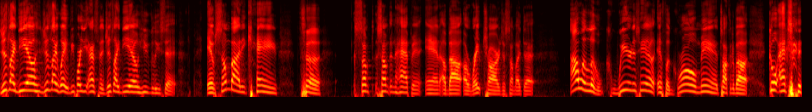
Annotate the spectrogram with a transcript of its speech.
Just like DL, just like wait before you answer that, just like DL Hughley said, if somebody came to some something happened and about a rape charge or something like that, I would look weird as hell if a grown man talking about go actually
